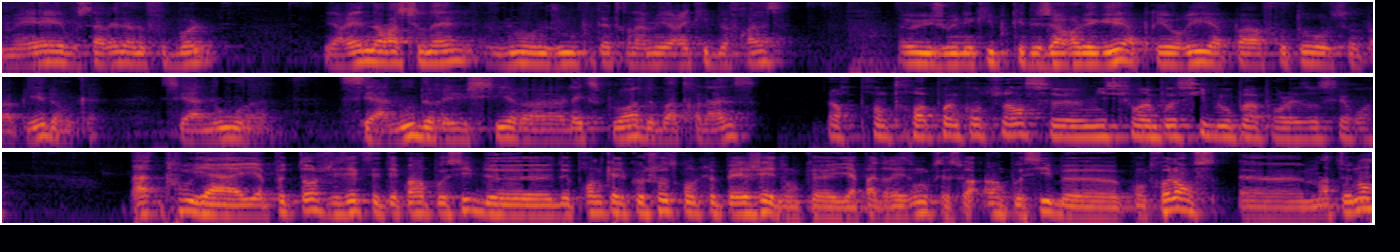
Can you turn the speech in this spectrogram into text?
Mais vous savez, dans le football, il n'y a rien de rationnel. Nous, on joue peut-être la meilleure équipe de France. Eux, ils jouent une équipe qui est déjà reléguée. A priori, il n'y a pas photo sur le papier. Donc, c'est à nous, euh, c'est à nous de réussir euh, l'exploit de battre Lens. Alors, prendre trois points contre Lens, euh, mission impossible ou pas pour les Océrois bah, il, y a, il y a peu de temps, je disais que c'était pas impossible de, de, prendre quelque chose contre le PSG, donc euh, il n'y a pas de raison que ce soit impossible euh, contre Lens. Euh, maintenant,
